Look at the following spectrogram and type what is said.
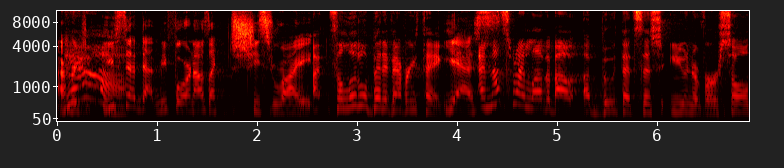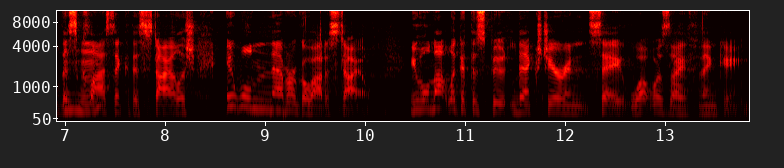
I heard you, you said that before, and I was like, she's right. Uh, It's a little bit of everything. Yes. And that's what I love about a boot that's this universal, this Mm-hmm. classic, this stylish. It will never go out of style. You will not look at this boot next year and say, what was I thinking?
